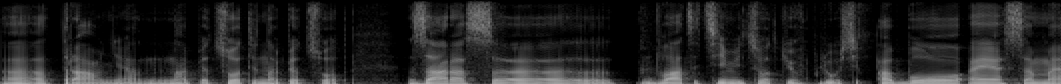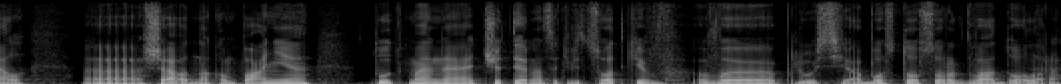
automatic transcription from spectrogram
е, травня на 500 і на 500. Зараз е, 27% в плюсі. Або ASML. ще одна компанія. Тут в мене 14% в плюсі або 142 долара.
